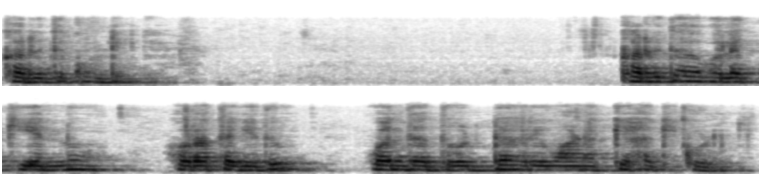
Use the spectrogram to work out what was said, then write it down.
ಕರೆದುಕೊಳ್ಳಿ ಕರೆದ ಅವಲಕ್ಕಿಯನ್ನು ಹೊರತೆಗೆದು ಒಂದು ದೊಡ್ಡ ಅರಿವಾಣಕ್ಕೆ ಹಾಕಿಕೊಳ್ಳಿ.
